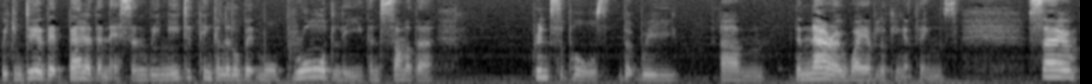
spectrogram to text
we can do a bit better than this and we need to think a little bit more broadly than some of the principles that we um, the narrow way of looking at things so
